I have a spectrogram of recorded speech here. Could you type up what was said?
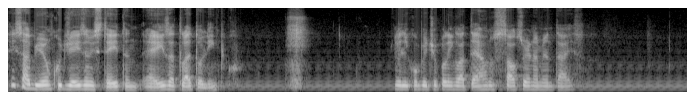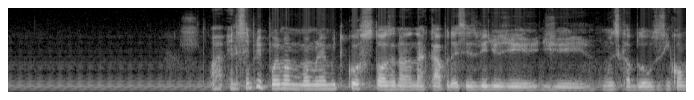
Vocês sabiam que o Jason Statham é ex-atleta olímpico? Ele competiu pela Inglaterra nos saltos ornamentais. Ele sempre põe uma, uma mulher muito gostosa na, na capa desses vídeos de, de música blues, assim como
